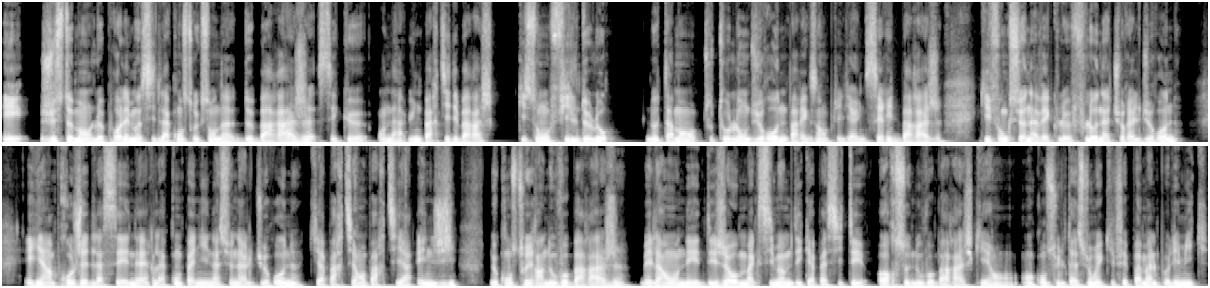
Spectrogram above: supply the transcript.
Et justement, le problème aussi de la construction de barrages, c'est qu'on a une partie des barrages qui sont au fil de l'eau, notamment tout au long du Rhône, par exemple. Il y a une série de barrages qui fonctionnent avec le flot naturel du Rhône. Et il y a un projet de la CNR, la Compagnie nationale du Rhône, qui appartient en partie à Engie, de construire un nouveau barrage. Mais là, on est déjà au maximum des capacités hors ce nouveau barrage qui est en, consultation et qui fait pas mal polémique,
